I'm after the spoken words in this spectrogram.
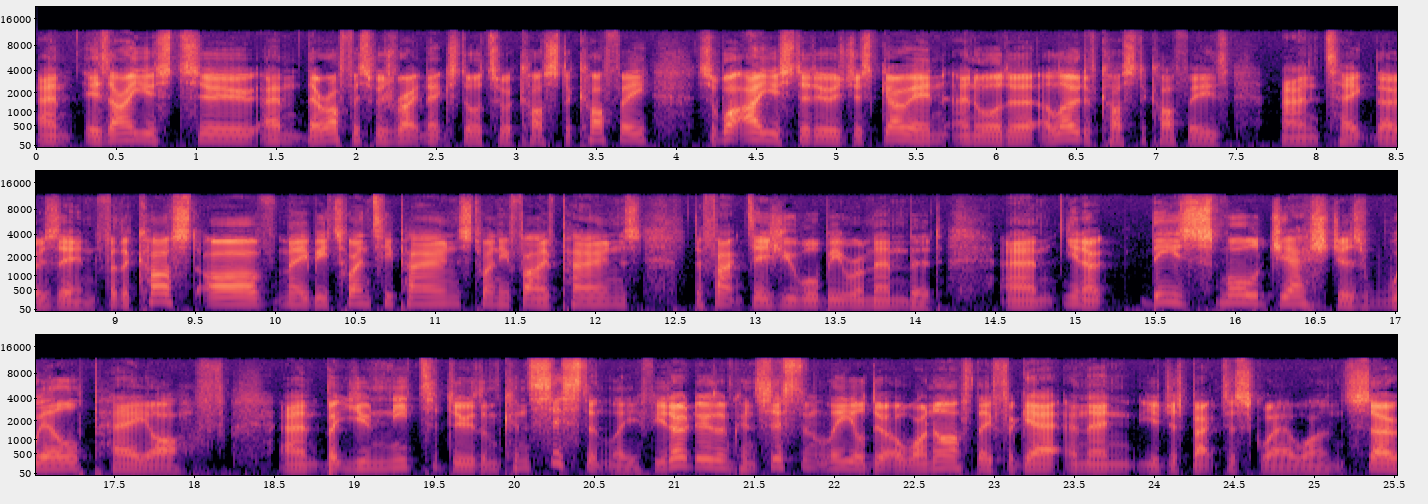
um, is I used to, um, their office was right next door to a Costa coffee. So what I used to do is just go in and order a load of Costa coffees and take those in. For the cost of maybe £20, £25, the fact is you will be remembered. Um, you know, these small gestures will pay off, um, but you need to do them consistently. If you don't do them consistently, you'll do it a one off, they forget, and then you're just back to square one. So,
